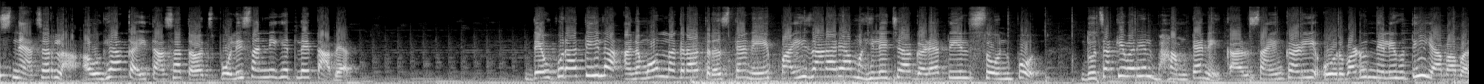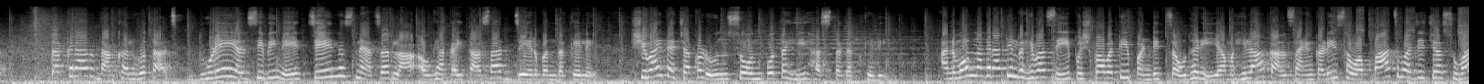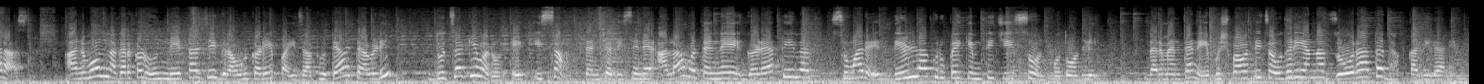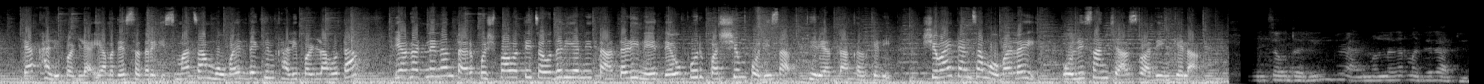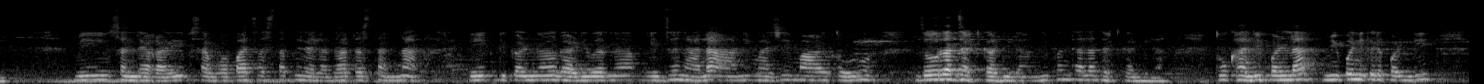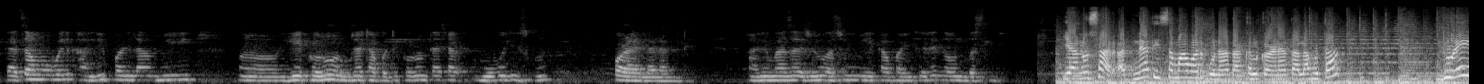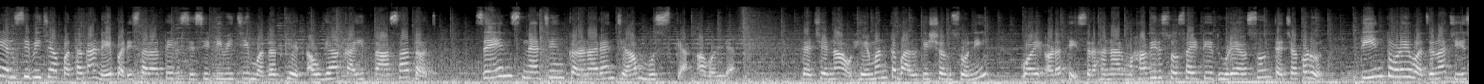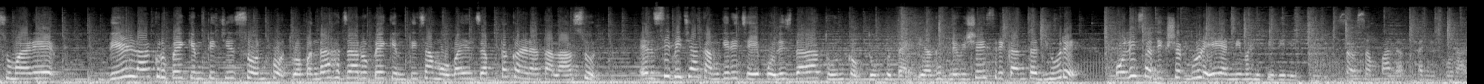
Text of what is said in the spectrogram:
Chain स्नॅचरला अवघ्या काही तासातच पोलिसांनी घेतले ताब्यात. देवपुरातील अनमोल नगरात रस्त्याने पायी जाणाऱ्या महिलेच्या गळ्यातील सोनपोत दुचाकीवरील भामट्याने काल सायंकाळी ओरबाडून नेली होती. याबाबत तक्रार दाखल होताच धुळे एलसीबीने चेन स्नॅचरला अवघ्या काही तासात जेरबंद केले. शिवाय त्याच्याकडून सोनपोतही हस्तगत केली. अनमोल नगरातील रहिवासी पुष्पावती पंडित चौधरी या महिला काल सायंकाळी सव्वा पाच वाजेच्या सुमारास अनमोल नगरकडून नेताजी ग्राउंडकडे पायी जात होत्या. त्यावेळी दुचाकीवरून एक इसम त्यांच्या दिशेने आला व त्याने गळ्यातील सुमारे दीड लाख रुपये किमतीची सोन तोडली दरम्यान त्याने पुष्पावती चौधरी यांना जोरात धक्का दिल्याने त्या खाली पडल्या. यामध्ये सदर इस्माचा मोबाईल देखील खाली पडला होता. या घटनेनंतर पुष्पावती चौधरी यांनी तातडीने देवपूर पश्चिम पोलिसात फिर्याद दाखल केली. शिवाय त्यांचा मोबाईलही पोलिसांच्या स्वाधीन केला. चौधरी मी अनमोलनगरमध्ये राहते. मी संध्याकाळी सव्वा पाच वाजता फिरायला जात असताना एक तिकडनं गाडीवरनं एक जण आला आणि माझी माळ तोडून जोरात झटका दिला. मी पण त्याला झटका दिला. तो खाली पडला. मी पण इकडे पडली. त्याचा मोबाईल खाली पडला. मी हे करून झटापटी करून त्याचा मोबाईल हिसकून पळायला लागले. आणि माझा जीव असून मी एका बाईकडे जाऊन बसले. यानुसार अज्ञात इसमावर गुन्हा दाखल करण्यात आला होता. धुळे एलसीबीच्या पथकाने परिसरातील सीसीटीव्हीची मदत घेत अवघ्या काही तासातच चेन स्नॅचिंग करणाऱ्यांच्या मुसक्या आवडल्या. त्याचे नाव हेमंत बालकिशन सोनी वय अडतीस राहणार महावीर सोसायटी धुळे असून त्याच्याकडून तीन तोडे वजनाची सुमारे दीड लाख रुपये किमतीची सोनपोत व पंधरा हजार रुपये किमतीचा मोबाईल जप्त करण्यात आला असून एलसीबीच्या कामगिरीचे पोलीस दलातून कौतुक होत आहे. या घटनेविषयी श्रीकांत धिवरे पोलीस अधीक्षक धुळे यांनी माहिती दिली. सहसंपादक अनिल पुरा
